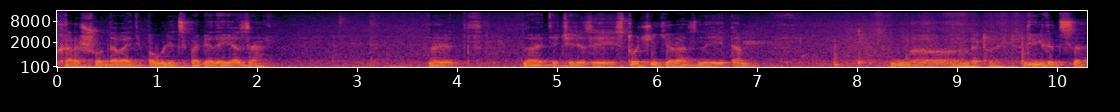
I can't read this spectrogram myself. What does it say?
Хорошо, давайте по улице Победы я за. Давайте через источники разные и там э, двигаться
